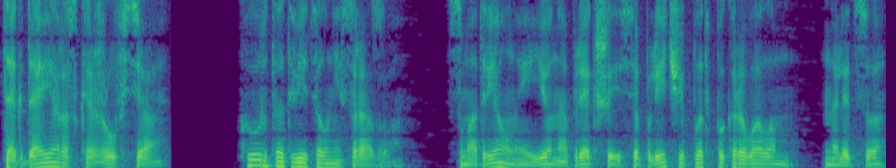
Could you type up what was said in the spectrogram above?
Тогда я расскажу все». Курт ответил не сразу. Смотрел на ее напрягшиеся плечи под покрывалом, на лицо,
